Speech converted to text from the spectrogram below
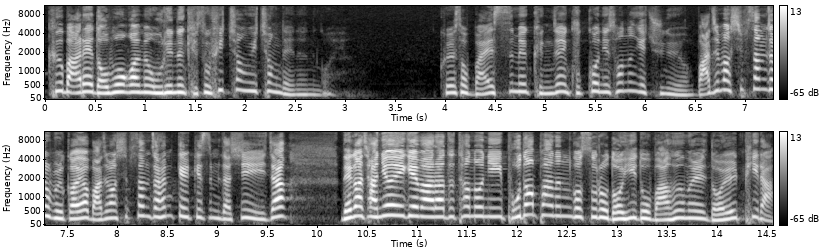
그 말에 넘어가면 우리는 계속 휘청휘청 되는 거예요. 그래서 말씀에 굉장히 굳건히 서는 게 중요해요. 마지막 13절 볼까요? 마지막 13절 함께 읽겠습니다. 시작. 내가 자녀에게 말하듯 하노니 보답하는 것으로 너희도 마음을 넓히라.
